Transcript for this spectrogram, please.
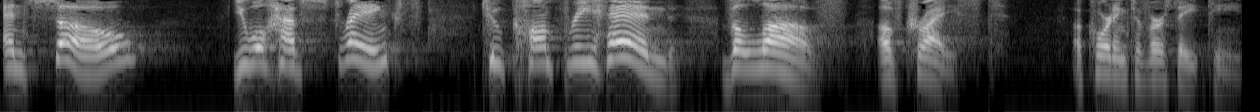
And so, you will have strength to comprehend the love of Christ, according to verse 18.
